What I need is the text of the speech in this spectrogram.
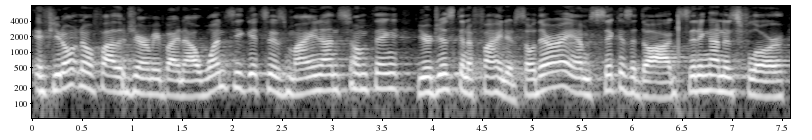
if you don't know Father Jeremy by now, once he gets his mind on something, you're just going to find it. So there I am, sick as a dog, sitting on his floor,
